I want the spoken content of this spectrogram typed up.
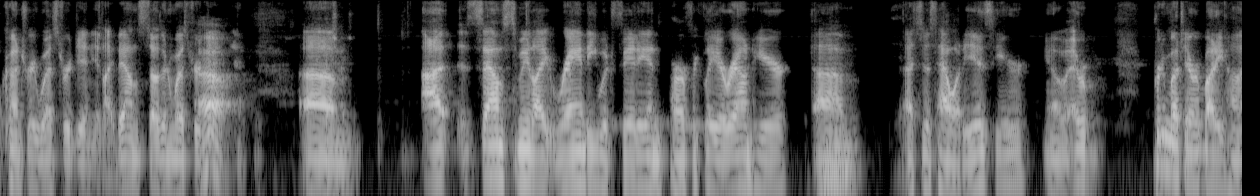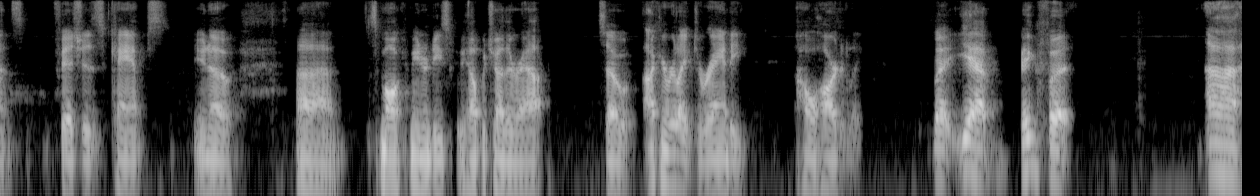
country, West Virginia, like down southern West Virginia. Um, I it sounds to me like Randy would fit in perfectly around here. Um, That's just how it is here. You know, every, pretty much everybody hunts, fishes, camps. You know, uh, small communities. We help each other out. So I can relate to Randy wholeheartedly. But yeah, Bigfoot. Uh,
